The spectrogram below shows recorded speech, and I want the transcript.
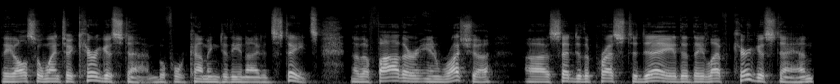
They also went to Kyrgyzstan before coming to the United States. Now, the father in Russia uh, said to the press today that they left Kyrgyzstan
